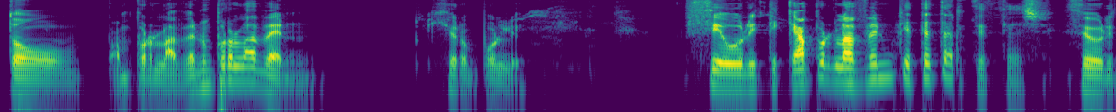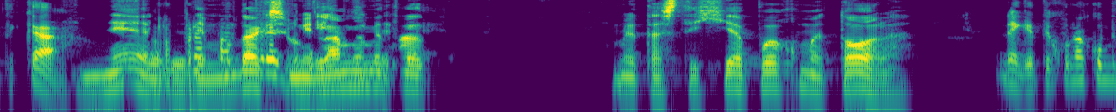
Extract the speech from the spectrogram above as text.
το αν προλαβαίνουν, προλαβαίνουν. Χαίρομαι πολύ. Θεωρητικά προλαβαίνουν και τέταρτη θέση. Θεωρητικά. Ναι, ρε εντάξει, μιλάμε με τα, με τα στοιχεία που έχουμε τώρα. Ναι, γιατί έχουν ακόμη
